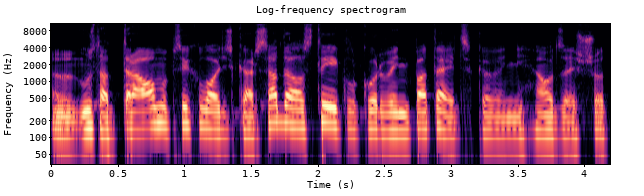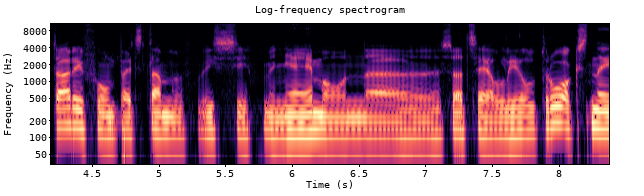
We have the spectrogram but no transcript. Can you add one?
mums tāda trauma psiholoģiskā ar sadales tīklu, kur viņi pateica, ka viņi audzēs šo tarifu, un pēc tam visi ņēma un uh, sacēla lielu troksnī.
